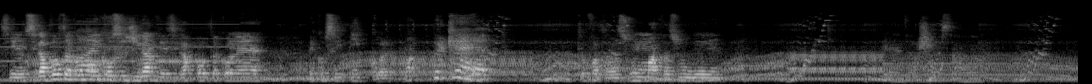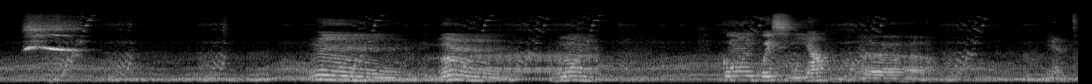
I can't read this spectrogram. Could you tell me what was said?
Sì, non si cappotta con le cose giganti, si cappotta con le, le cose piccole. Ma perché? Yep. Che ho fatto la sgommata su... Niente, lasciamo stare. Mm, mm, mm. Comunque sia... eh, niente.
